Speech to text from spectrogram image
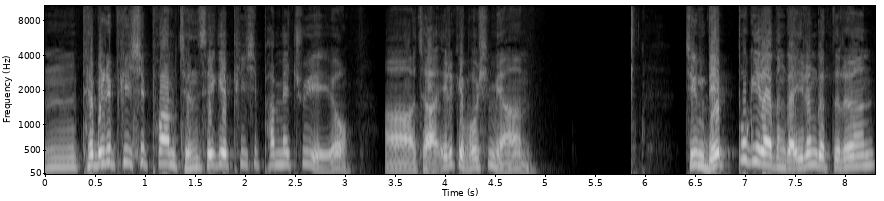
음, 태블릿 PC 포함 전 세계 PC 판매 추이예요. 어, 자, 이렇게 보시면 지금 넷북이라든가 이런 것들은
